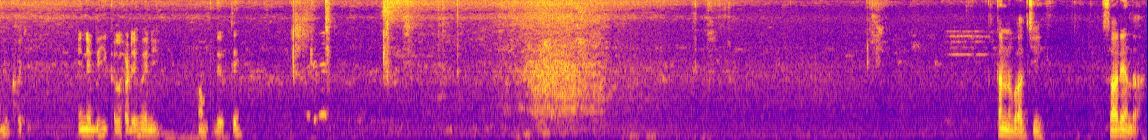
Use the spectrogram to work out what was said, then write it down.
ਦੇਖੋ ਜੀ ਇੰਨੇ ਵਹੀਕਲ ਖੜੇ ਹੋਏ ਨੇ ਪੰਪ ਦੇ ਉੱਤੇ। ਧੰਨਵਾਦ ਜੀ ਸਾਰਿਆਂ ਦਾ।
